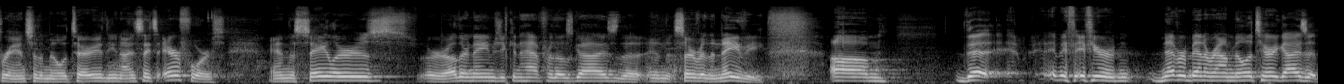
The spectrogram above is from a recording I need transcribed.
branch of the military, the United States Air Force. And the sailors, or other names you can have for those guys, the, in, that serve in the Navy. Um, the, if, if you've never been around military guys, it,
